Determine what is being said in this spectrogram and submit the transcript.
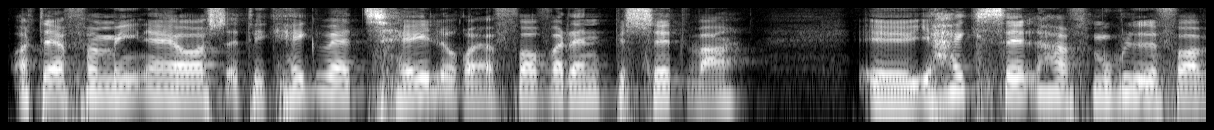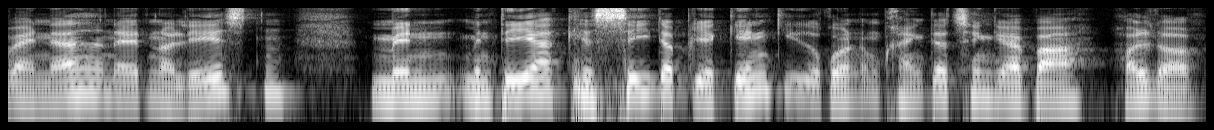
Og derfor mener jeg også, at det kan ikke være et talerør for, hvordan besæt var. Øh, jeg har ikke selv haft mulighed for at være i nærheden af den og læse den, men, men det jeg kan se, der bliver gengivet rundt omkring, der tænker jeg bare, hold op,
